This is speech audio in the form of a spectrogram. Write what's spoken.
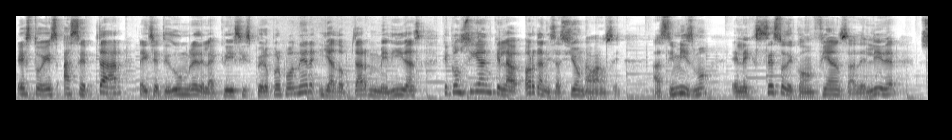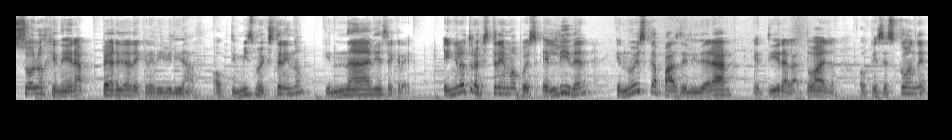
Esto es aceptar la incertidumbre de la crisis pero proponer y adoptar medidas que consigan que la organización avance. Asimismo, el exceso de confianza del líder solo genera pérdida de credibilidad, optimismo extremo que nadie se cree. En el otro extremo, pues el líder que no es capaz de liderar, que tira la toalla o que se esconde,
